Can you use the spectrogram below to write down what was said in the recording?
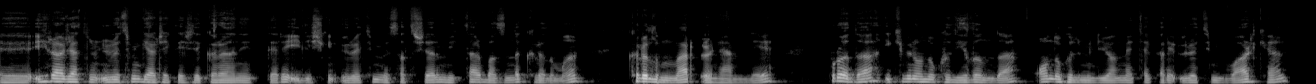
Ee, ihracatın üretimi gerçekleştiği granitlere ilişkin üretim ve satışların miktar bazında kırılımı. Kırılımlar önemli. Burada 2019 yılında 19 milyon metrekare üretim varken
